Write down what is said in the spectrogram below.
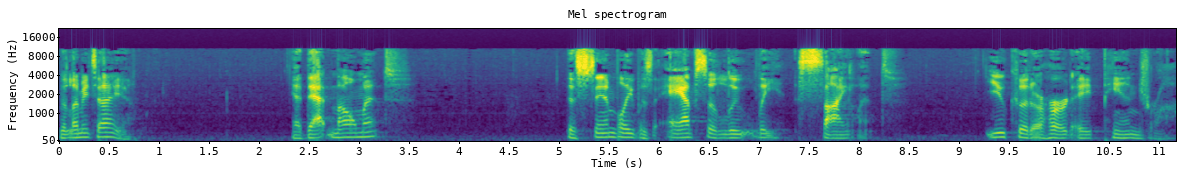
But let me tell you, at that moment, the assembly was absolutely silent. You could have heard a pin drop.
